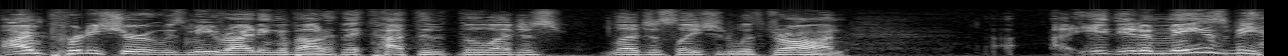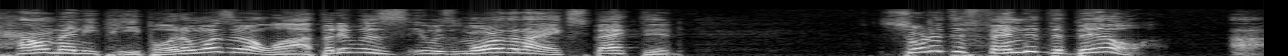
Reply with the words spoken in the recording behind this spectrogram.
I'm pretty sure it was me writing about it that got the the legis- legislation withdrawn. It, it amazed me how many people, and it wasn't a lot, but it was it was more than I expected. Sort of defended the bill. Uh,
